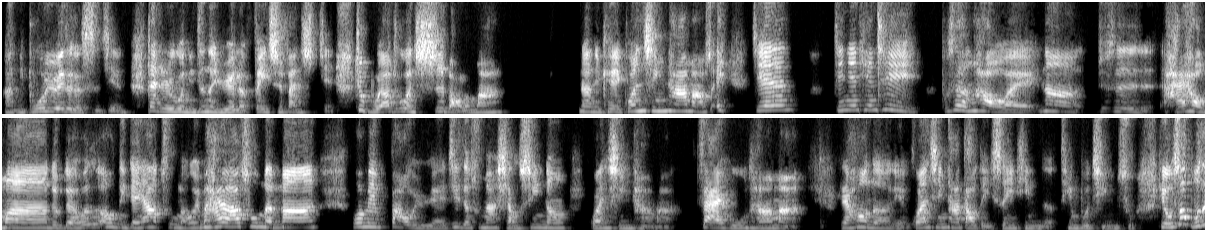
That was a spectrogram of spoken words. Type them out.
啊，你不会约这个时间，但如果你真的约了非吃饭时间，就不要去问吃饱了吗？那你可以关心他嘛，说哎，今天今天天气不是很好哎，那就是还好吗？对不对？或者说哦，你等一下要出门，我们还有要出门吗？外面暴雨哎，记得出门要小心哦，关心他嘛。在乎他嘛，然后呢，也关心他到底声音听的听不清楚。有时候不是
